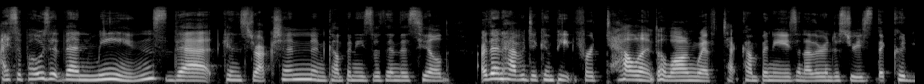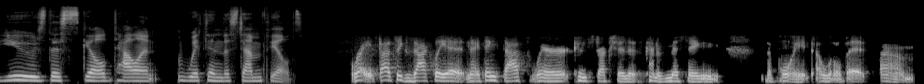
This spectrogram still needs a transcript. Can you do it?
I suppose it then means that construction and companies within this field are then having to compete for talent along with tech companies and other industries that could use this skilled talent within the STEM fields. Right, that's exactly it. And I think that's where construction is kind of missing the point a little bit. Um,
